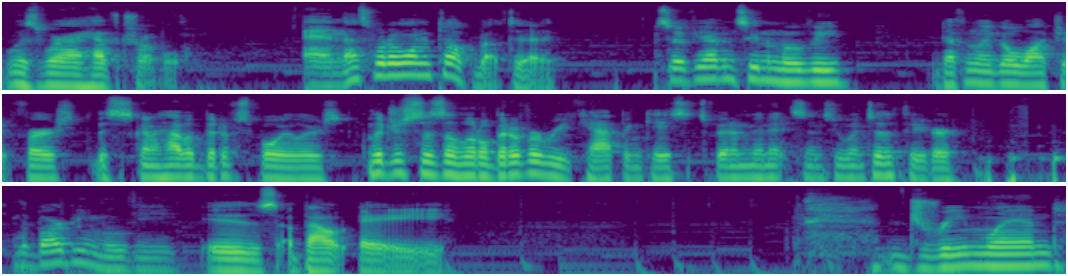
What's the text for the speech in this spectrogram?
was where I have trouble. And that's what I want to talk about today. So if you haven't seen the movie, definitely go watch it first. This is going to have a bit of spoilers, but just as a little bit of a recap in case it's been a minute since you went to the theater. The Barbie movie is about a dreamland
